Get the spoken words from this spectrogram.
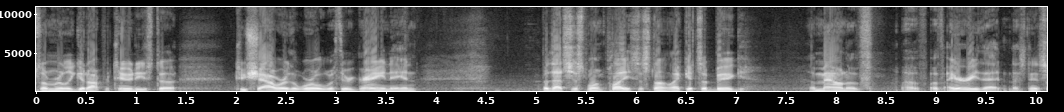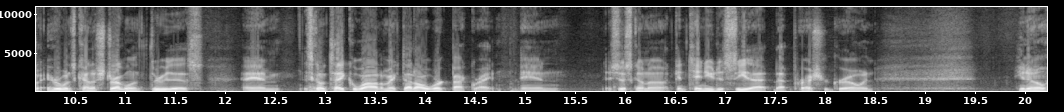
some really good opportunities to to shower the world with their grain and but that's just one place. It's not like it's a big amount of of, of area that that's so everyone's kind of struggling through this and it's going to take a while to make that all work back right and it's just going to continue to see that that pressure grow and you know,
